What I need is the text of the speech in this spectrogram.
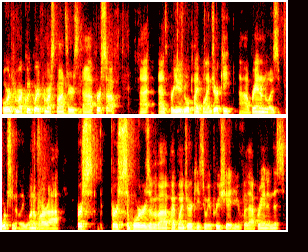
word from our quick word from our sponsors. Uh, first off, uh, as per usual, Pipeline Jerky. Uh, Brandon was fortunately one of our uh, first first supporters of uh, Pipeline Jerky, so we appreciate you for that, Brandon. This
